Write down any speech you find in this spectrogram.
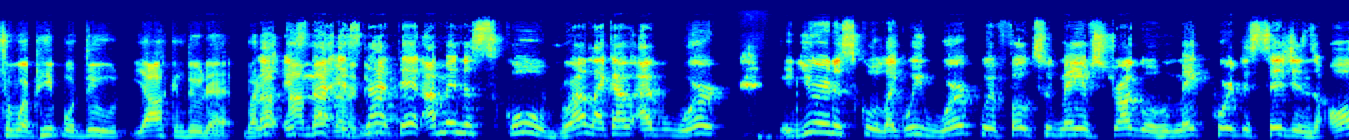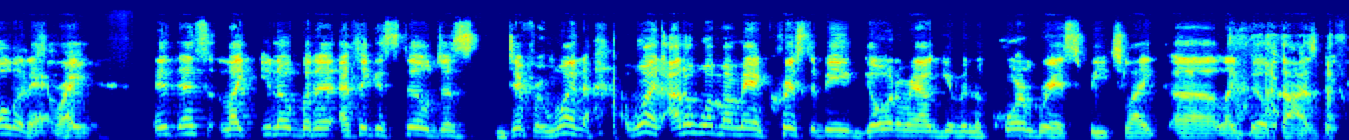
to what people do, y'all can do that. But Look, I, it's I'm not, not. it's not that. that. I'm in the school, bro. Like I, I work. You're in a school. Like we work with folks who may have struggled, who make poor decisions. All of that, right? It, that's like you know, but I think it's still just different. One, one. I don't want my man Chris to be going around giving the cornbread speech like, uh, like Bill Cosby.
